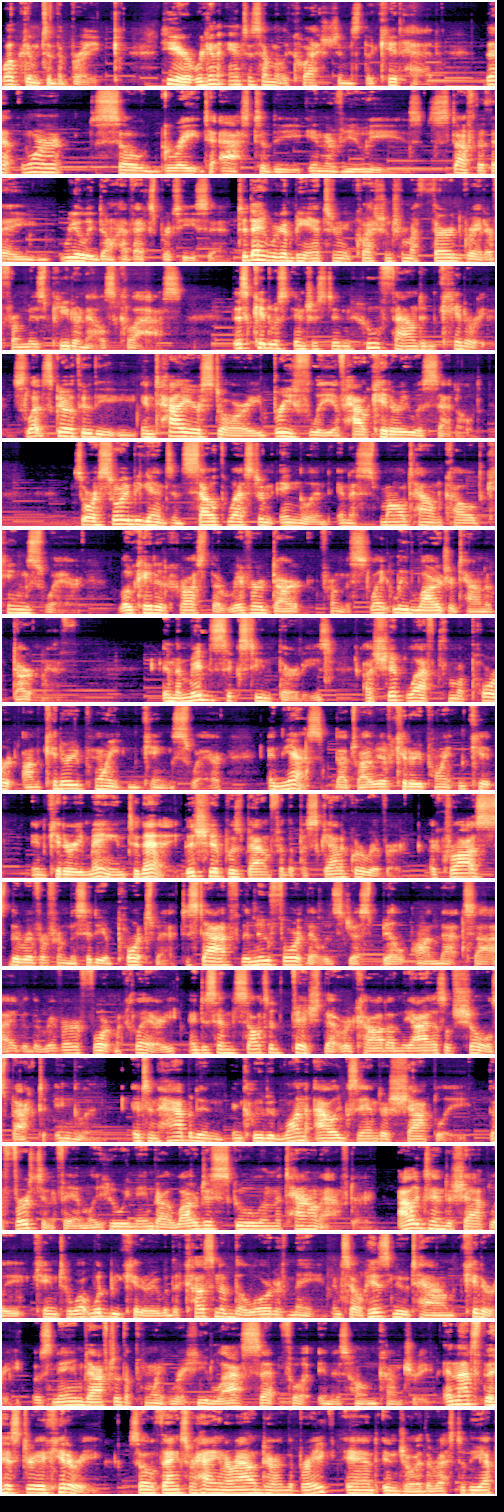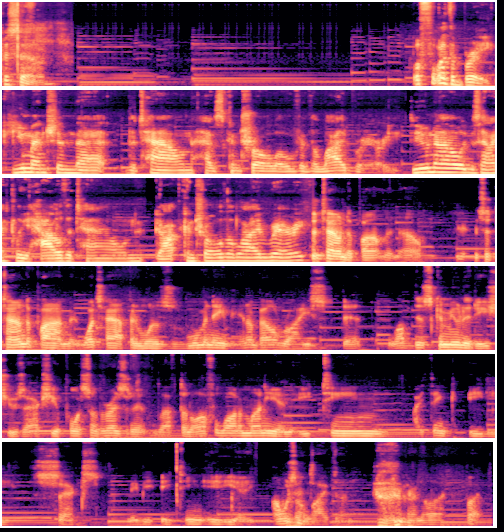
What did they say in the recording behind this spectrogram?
Welcome to the break. Here, we're going to answer some of the questions the kid had that weren't so great to ask to the interviewees, stuff that they really don't have expertise in. Today, we're going to be answering a question from a third grader from Ms. Peternell's class. This kid was interested in who founded Kittery. So let's go through the entire story briefly of how Kittery was settled. So our story begins in southwestern England in a small town called Kingswear, located across the River Dart from the slightly larger town of Dartmouth. In the mid 1630s, a ship left from a port on Kittery Point in Kingswear, and yes, that's why we have Kittery Point in, in Kittery, Maine today. This ship was bound for the Piscataqua River, across the river from the city of Portsmouth, to staff the new fort that was just built on that side of the river, Fort McClary, and to send salted fish that were caught on the Isles of Shoals back to England. Its inhabitant included one Alexander Shapleigh, the first in a family who we named our largest school in the town after. Alexander Shapleigh came to what would be Kittery with a cousin of the Lord of Maine, and so his new town, Kittery, was named after the point where he last set foot in his home country. And that's the history of Kittery. So thanks for hanging around during the break and enjoy the rest of the episode. Before the break, you mentioned that the town has control over the library. Do you know exactly how the town got control of the library? A town department now. It's a town department. What's happened was a woman named Arabella Rice that loved this community. She was actually a Portsmouth resident, left an awful lot of money in 18, I think 86, maybe 1888. I wasn't alive then, or not. But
